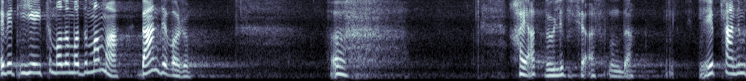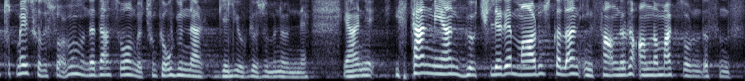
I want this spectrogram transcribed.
Evet iyi eğitim alamadım ama ben de varım. Oh. Hayat böyle bir şey aslında. Hep kendimi tutmaya çalışıyorum ama nedense olmuyor. Çünkü o günler geliyor gözümün önüne. Yani istenmeyen göçlere maruz kalan insanları anlamak zorundasınız.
